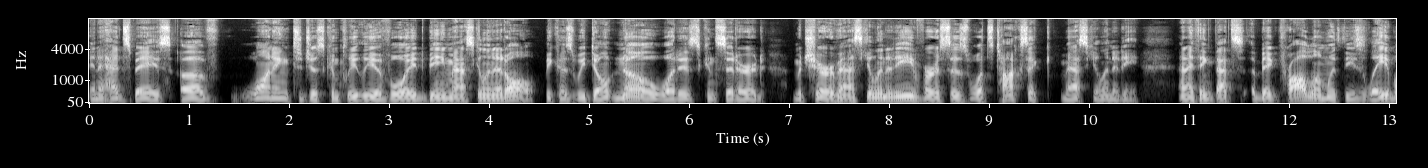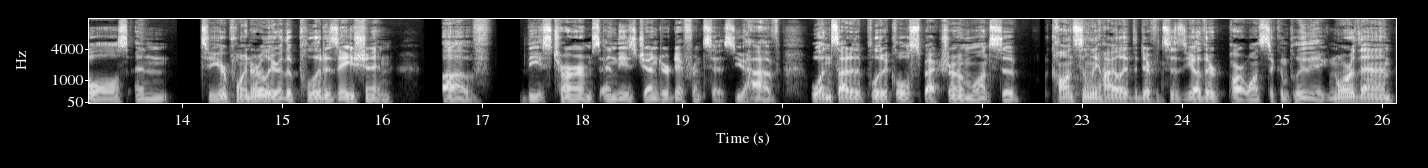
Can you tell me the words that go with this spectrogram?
in a headspace of wanting to just completely avoid being masculine at all because we don't know what is considered mature masculinity versus what's toxic masculinity. And I think that's a big problem with these labels. And to your point earlier, the politicization of these terms and these gender differences. You have one side of the political spectrum wants to constantly highlight the differences. The other part wants to completely ignore them.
